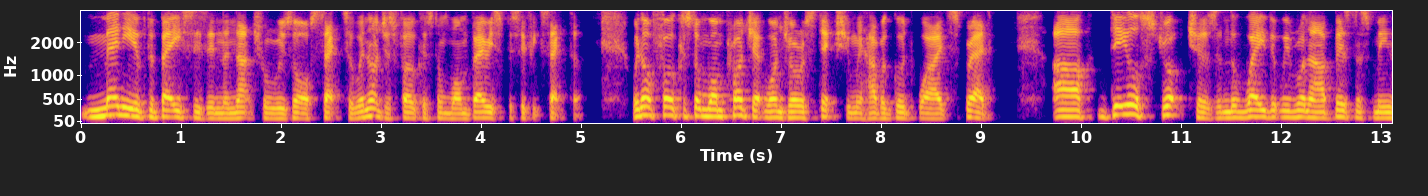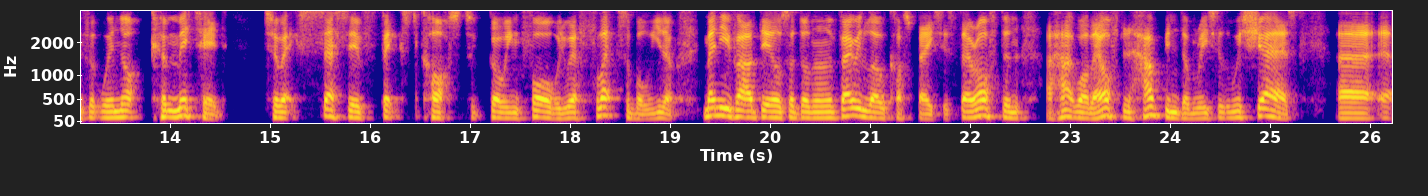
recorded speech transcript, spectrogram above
many of the bases in the natural resource sector. We're not just focused on one very specific sector. We're not focused on one project, one jurisdiction. We have a good wide spread. Our deal structures and the way that we run our business means that we're not committed to excessive fixed costs going forward. We're flexible. You know, many of our deals are done on a very low cost basis. They're often, well, they often have been done recently with shares. Uh,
